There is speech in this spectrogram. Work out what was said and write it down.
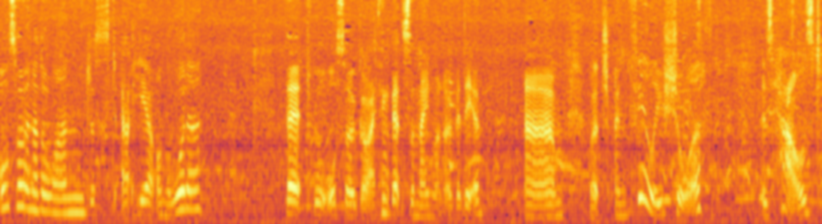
also another one just out here on the water that will also go. I think that's the main one over there, um, which I'm fairly sure is housed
